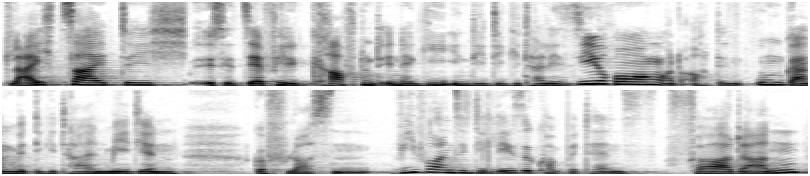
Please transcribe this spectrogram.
Gleichzeitig ist jetzt sehr viel Kraft und Energie in die Digitalisierung und auch den Umgang mit digitalen Medien geflossen. Wie wollen Sie die Lesekompetenz fördern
